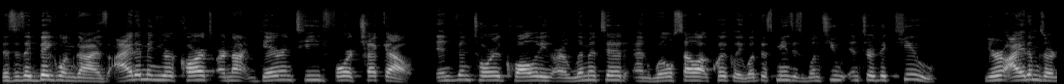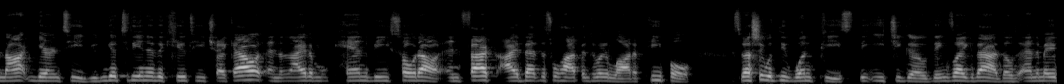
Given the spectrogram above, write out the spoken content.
This is a big one, guys. Item in your carts are not guaranteed for checkout. Inventory qualities are limited and will sell out quickly. What this means is once you enter the queue, your items are not guaranteed. You can get to the end of the queue till you check out, and an item can be sold out. In fact, I bet this will happen to a lot of people, especially with the One Piece, the Ichigo, things like that. Those anime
